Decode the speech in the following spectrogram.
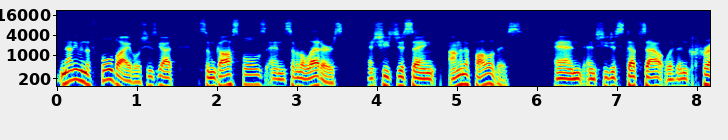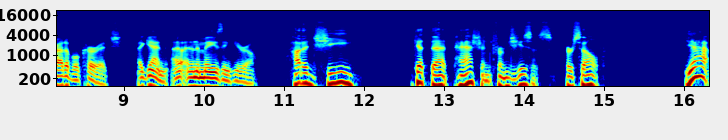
not even the full Bible. She's got some gospels and some of the letters. And she's just saying, I'm going to follow this. And, and she just steps out with incredible courage. Again, an amazing hero. How did she get that passion from Jesus herself? Yeah,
